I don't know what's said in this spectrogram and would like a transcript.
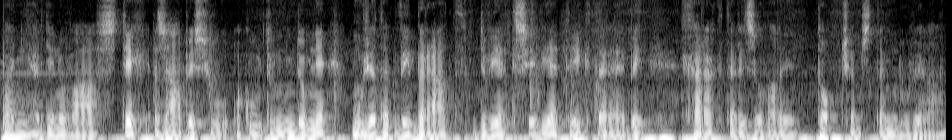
paní Hrdinová z těch zápisů o kulturním domě můžete vybrat dvě, tři věty, které by charakterizovaly to, o čem jste mluvila?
